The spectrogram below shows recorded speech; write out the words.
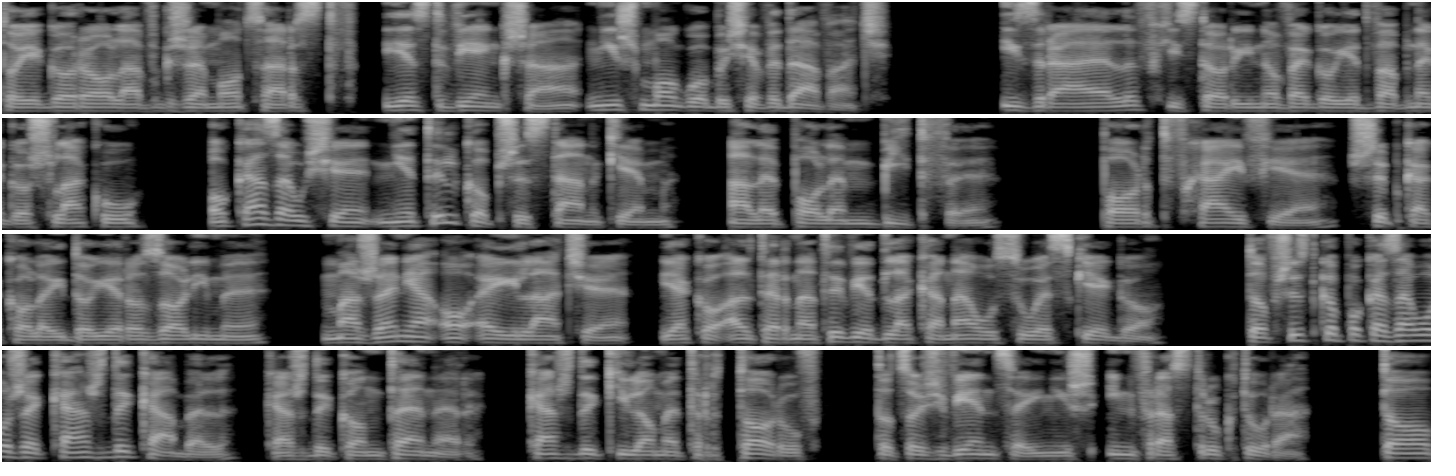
to jego rola w grze mocarstw jest większa niż mogłoby się wydawać. Izrael w historii nowego jedwabnego szlaku okazał się nie tylko przystankiem, ale polem bitwy. Port w Hajfie, szybka kolej do Jerozolimy, marzenia o Ejlacie jako alternatywie dla kanału sueskiego. To wszystko pokazało, że każdy kabel, każdy kontener, każdy kilometr torów to coś więcej niż infrastruktura. To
